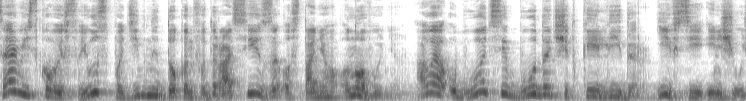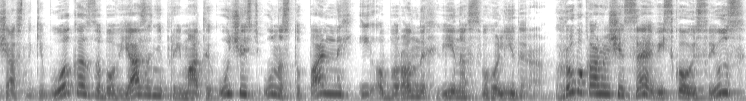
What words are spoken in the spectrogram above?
Це військовий союз, подібний до конфедерації з останнього оновлення. Але у блоці буде чіткий лідер, і всі інші учасники блока зобов'язані приймати участь у наступальних і оборонних війнах свого лідера. Грубо кажучи, це військовий союз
